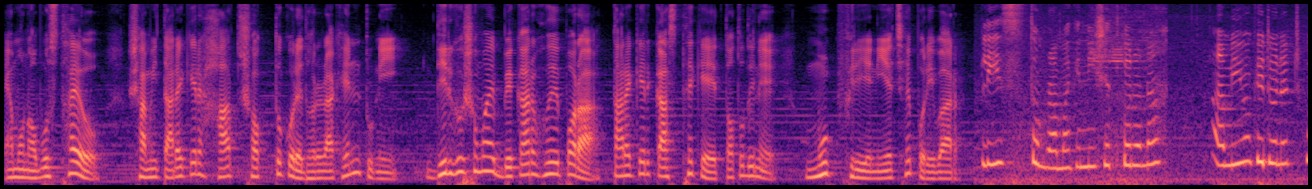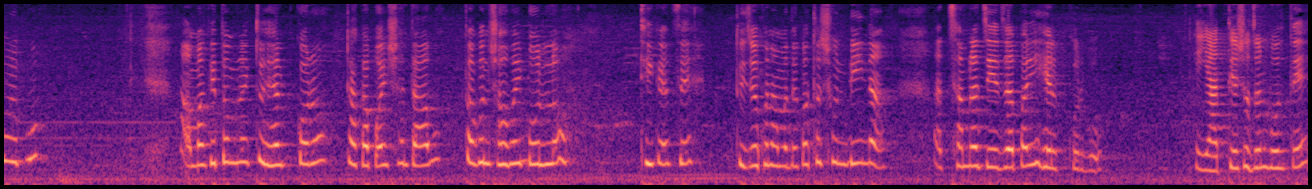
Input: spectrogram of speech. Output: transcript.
এমন অবস্থায়ও স্বামী তারেকের হাত শক্ত করে ধরে রাখেন টুনি। দীর্ঘ সময় বেকার হয়ে পড়া তারেকের কাছ থেকে ততদিনে মুখ ফিরিয়ে নিয়েছে পরিবার। প্লিজ, তোমরা আমাকে নিষেধ করো না। আমি ওকে ডোনেট করব। আমাকে তোমরা একটু হেল্প করো। টাকা পয়সা দাও। তখন সবাই বলল, ঠিক আছে, তুই যখন আমাদের কথা শুনবি না আচ্ছা আমরা যে যা পারি হেল্প করব। এই আত্মীয় স্বজন বলতে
